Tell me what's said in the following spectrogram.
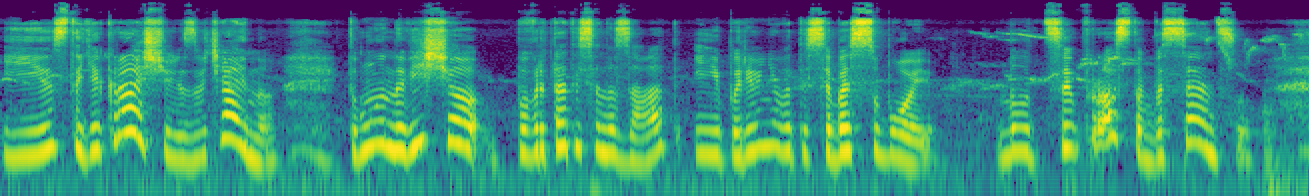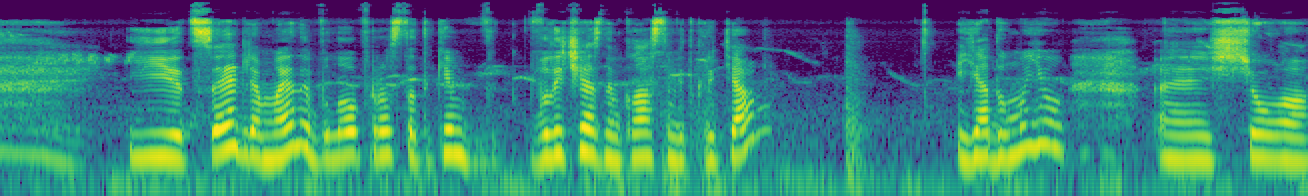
І стає кращою, звичайно. Тому навіщо повертатися назад і порівнювати себе з собою? Ну, це просто без сенсу. І це для мене було просто таким величезним класним відкриттям. І я думаю, е, що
